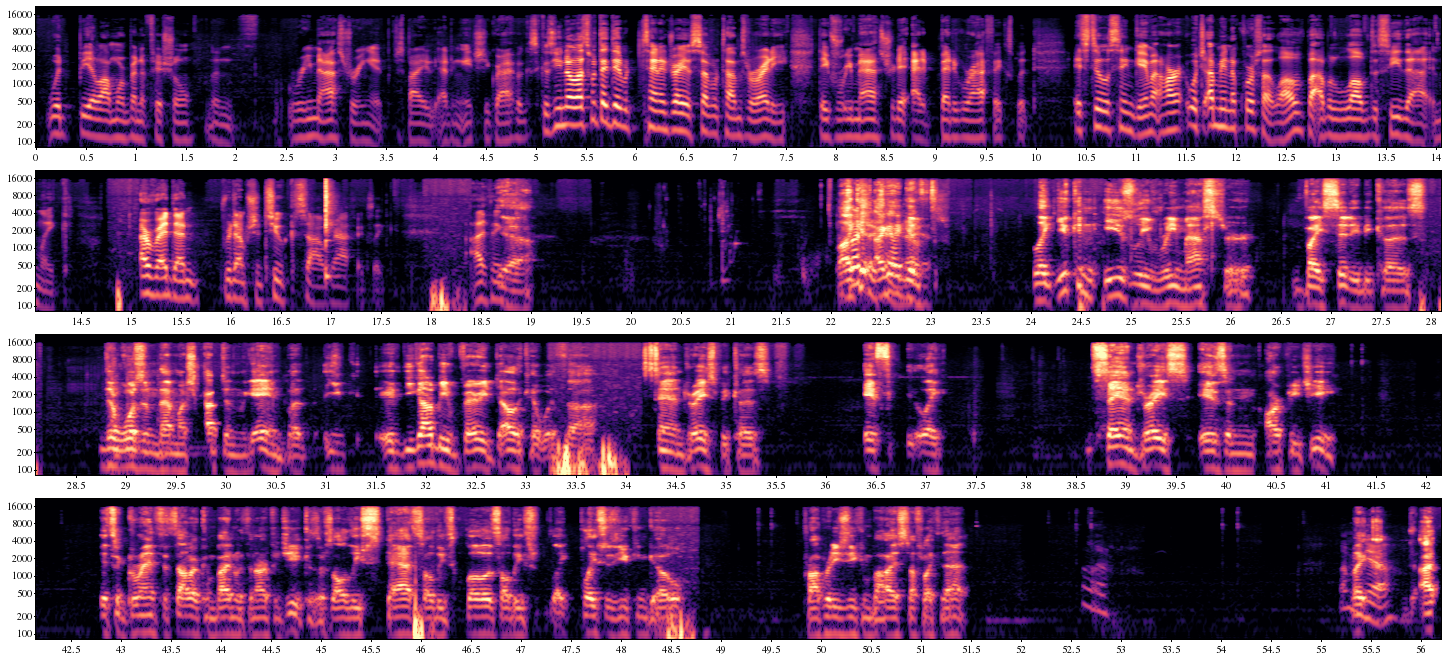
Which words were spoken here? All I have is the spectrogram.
would be a lot more beneficial than remastering it just by adding HD graphics. Because you know that's what they did with San Andreas several times already. They've remastered it, added better graphics, but it's still the same game at heart. Which I mean, of course, I love, but I would love to see that in like a Red Dead Redemption Two style graphics. Like, I think Yeah. Well, I, especially I gotta give like you can easily remaster Vice City because there wasn't that much content in the game, but you it, you got to be very delicate with uh, San Andreas because if like San Andreas is an RPG, it's a Grand Theft Auto combined with an RPG because there's all these stats, all these clothes, all these like places you can go, properties you can buy, stuff like that. Uh, I mean, Like, yeah. I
